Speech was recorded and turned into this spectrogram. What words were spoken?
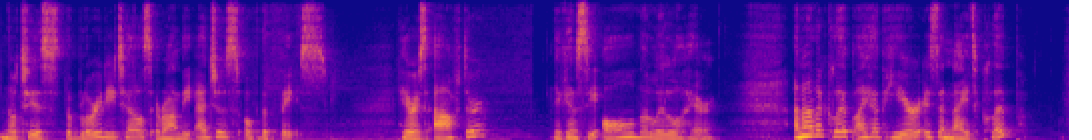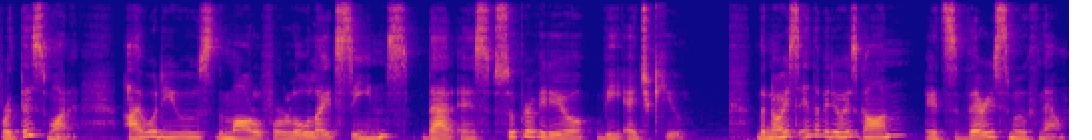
Notice the blurry details around the edges of the face. Here is after. You can see all the little hair. Another clip I have here is a night clip. For this one, I would use the model for low light scenes, that is Super Video VHQ. The noise in the video is gone, it's very smooth now.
